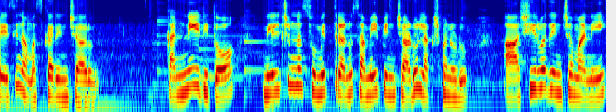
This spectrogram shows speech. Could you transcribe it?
చేసి నమస్కరించారు. కన్నీటితో నిల్చున్న సుమిత్రను సమీపించాడు లక్ష్మణుడు. ఆశీర్వదించమని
